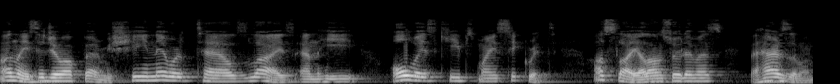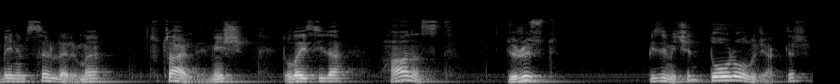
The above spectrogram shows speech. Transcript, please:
Ana ise cevap vermiş. He never tells lies and he always keeps my secret. Asla yalan söylemez ve her zaman benim sırlarımı tutar demiş. Dolayısıyla honest, dürüst bizim için doğru olacaktır.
